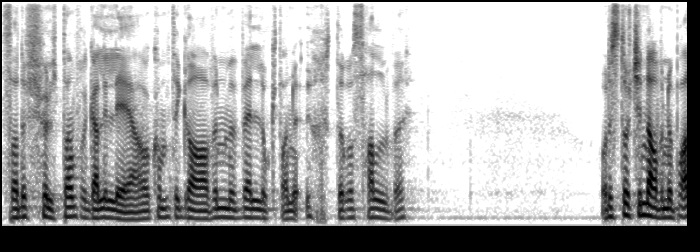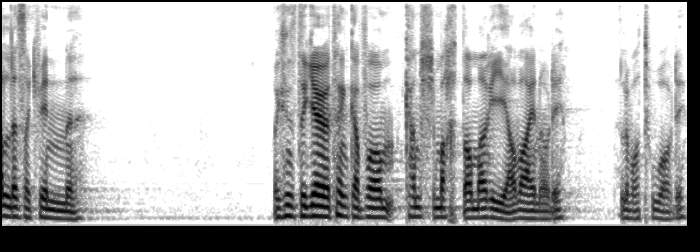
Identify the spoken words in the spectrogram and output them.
som hadde fulgt ham fra Galilea og kom til graven med velluktende urter og salver. Og Det står ikke navnet på alle disse kvinnene. Og jeg synes Det er gøy å tenke på om kanskje Martha og Maria var en av dem. Eller var to av dem.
